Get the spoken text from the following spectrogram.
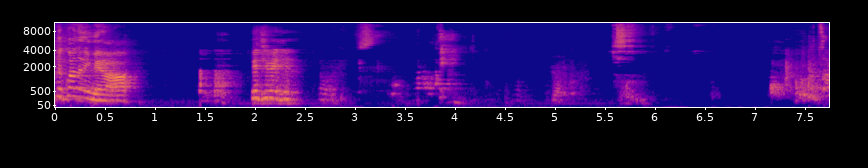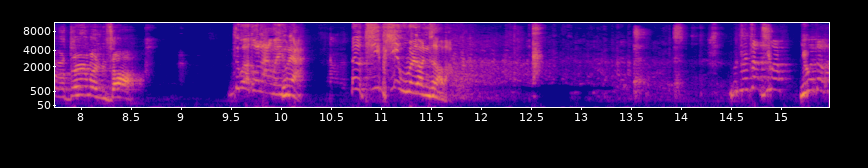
在罐子里面啊！别急别急，炸个灯儿吗？你炸？你这么多烂尾兄弟，那个踢屁股味道你知道吧？我这站起来，你闻到了？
